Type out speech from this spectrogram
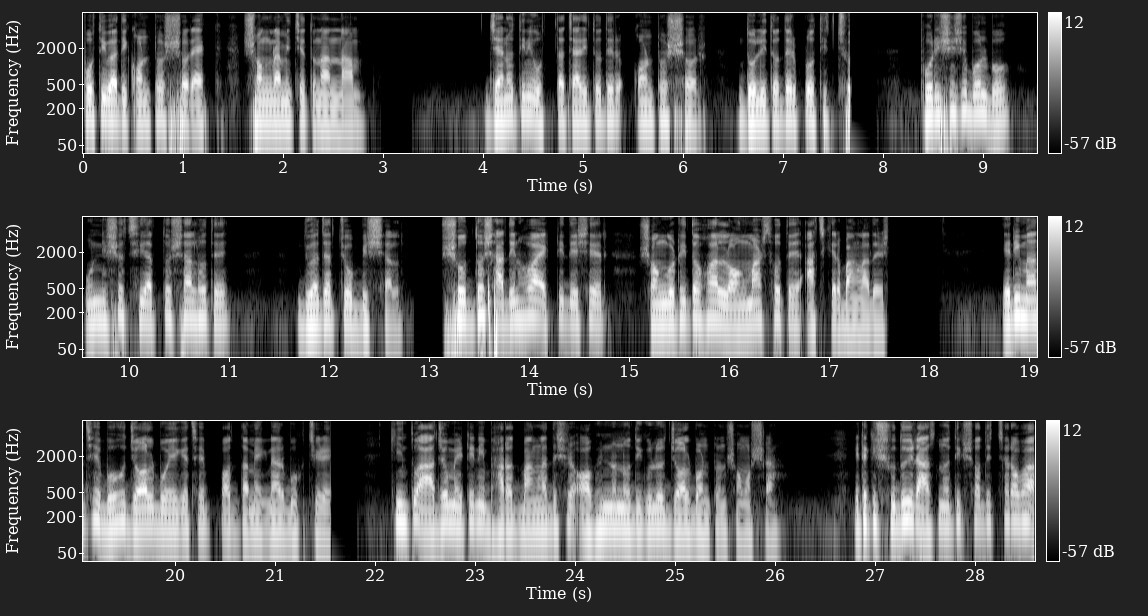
প্রতিবাদী কণ্ঠস্বর, এক সংগ্রামী চেতনার নাম। যেন তিনি অত্যাচারিতদের কণ্ঠস্বর দলিতদের প্রতিচ্ছবি। পরিশেষে বলব, উনিশশো ছিয়াত্তর সাল হতে দু হাজার চব্বিশ সাল। সদ্য স্বাধীন হওয়া একটি দেশের, সংগঠিত হওয়া লং মার্চ হতে আজকের বাংলাদেশ। এরই মাঝে বহু জল বয়ে গেছে পদ্মা মেঘনার বুক চিড়ে। কিন্তু আজও মেটেনি ভারত বাংলাদেশের অভিন্ন নদীগুলোর জল বন্টন সমস্যা। এটা কি শুধুই রাজনৈতিক সদিচ্ছার অভাব?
